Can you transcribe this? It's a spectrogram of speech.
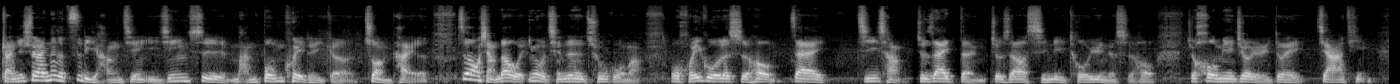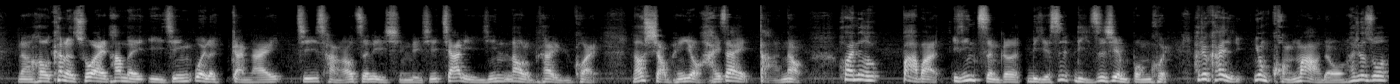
感觉出来，那个字里行间已经是蛮崩溃的一个状态了。这让我想到我，因为我前阵子出国嘛，我回国的时候在机场就在等，就是要行李托运的时候，就后面就有一对家庭，然后看得出来他们已经为了赶来机场，然后整理行李，其实家里已经闹得不太愉快，然后小朋友还在打闹，后来那个。爸爸已经整个也是理智线崩溃，他就开始用狂骂的哦，他就说：“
